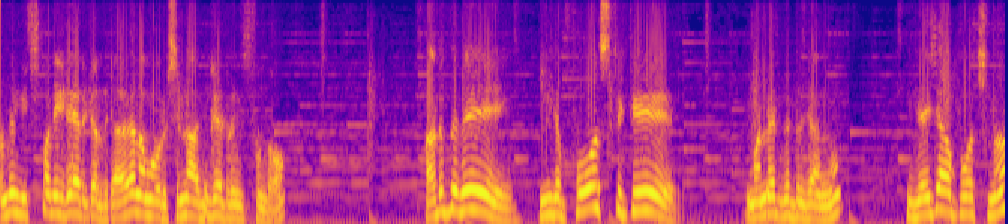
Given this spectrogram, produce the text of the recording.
வந்து மிக்ஸ் பண்ணிக்கிட்டே இருக்கிறதுக்காக நம்ம ஒரு சின்ன அஜிடேட்டர் யூஸ் பண்ணுறோம் அடுத்தது இங்கே போஸ்ட்டுக்கு மண் இருக்காங்க. இது எதுக்காக போஸ்ட்னா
